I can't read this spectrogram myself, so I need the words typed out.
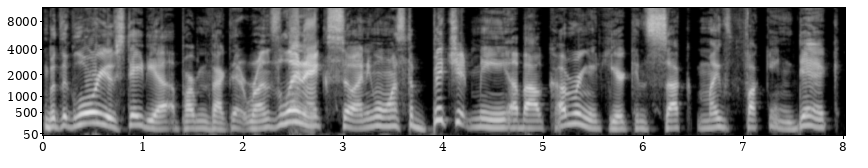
But the glory of Stadia, apart from the fact that it runs Linux, so anyone wants to bitch at me about covering it here can suck my fucking dick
